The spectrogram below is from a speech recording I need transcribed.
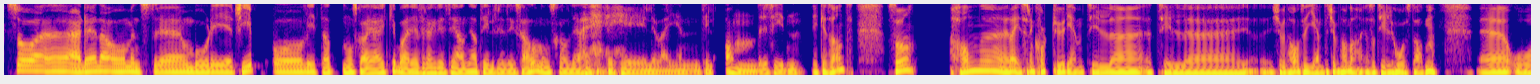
Så er det da å mønstre om bord i et skip og vite at nå skal jeg ikke bare fra Kristiania til Fredrikshallen, nå skal jeg hele veien til andre siden. Ikke sant? Så han eh, reiser en kort tur hjem til, eh, til eh, København, altså hjem til København, da, altså til hovedstaden, og,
